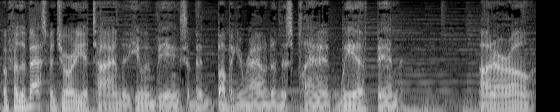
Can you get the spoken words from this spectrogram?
But for the vast majority of time that human beings have been bumping around on this planet, we have been on our own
